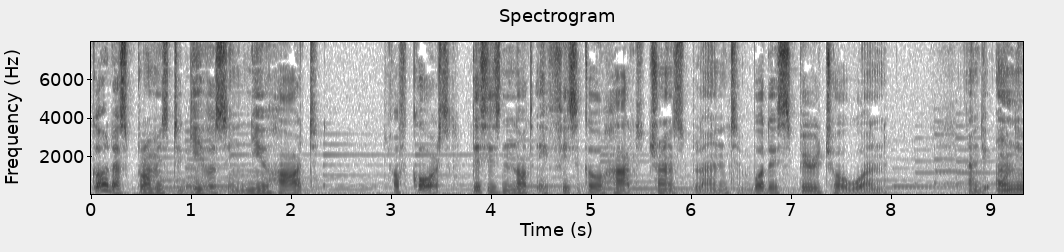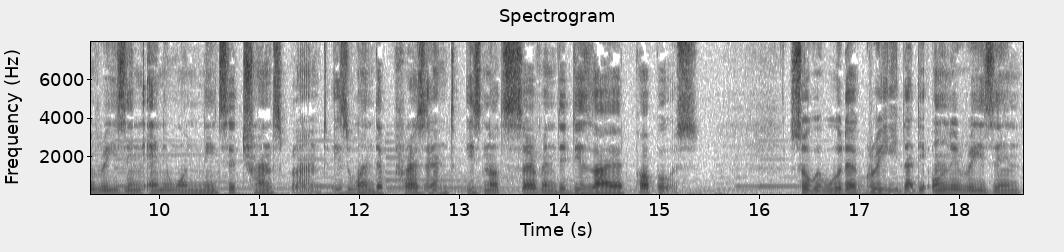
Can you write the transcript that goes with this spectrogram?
God has promised to give us a new heart. Of course, this is not a physical heart transplant, but a spiritual one. And the only reason anyone needs a transplant is when the present is not serving the desired purpose. So we would agree that the only reason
